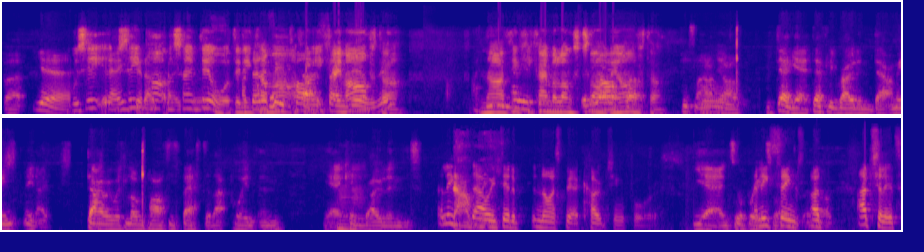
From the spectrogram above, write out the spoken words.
But yeah. was he Yeah, was he did part of the same deal, or did he come he after? He came same deal, was after. he? No, I think he came along slightly after. He's like, yeah, yeah, yeah, definitely Rowland. Dow- I mean, you know, Dowie was long past his best at that point, and yeah, Keith Mhm. Rowland. At least Dowie. Dowie did a nice bit of coaching for us. Yeah, until And he Breeze seems. I, actually. It's,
